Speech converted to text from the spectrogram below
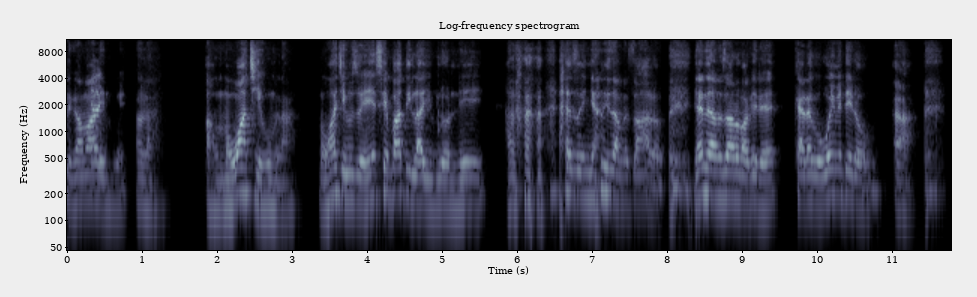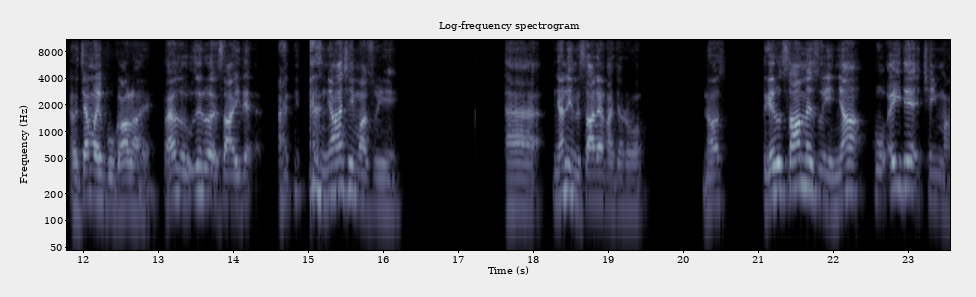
တက္ကမလေးဟုတ်လားအော်မဝချေဘူးမလားမဝချေဘူးဆိုရင်စေပါတိလာယူပြီးတော့နေ ဟာလားအဲဆိုရင်ညနေစာမစားတော့ညနေစာမစားတော့ဘာဖြစ်တယ်ခါတော့ကိုဝိတ်မတိတော့ဘူးအာအဲ့တော့ကျန်းမကြီးပူကောင်းလာတယ်ဘာလို့လဲဆိုဦးဇင်းတို့ရဲ့အစာရည်တဲ့ညအချိန်မှာဆိုရင်အာညနေမစားတဲ့အခါကျတော့နော်တကယ်လို့စားမယ်ဆိုရင်ညကိုအိတ်တဲ့အချိန်မှာ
